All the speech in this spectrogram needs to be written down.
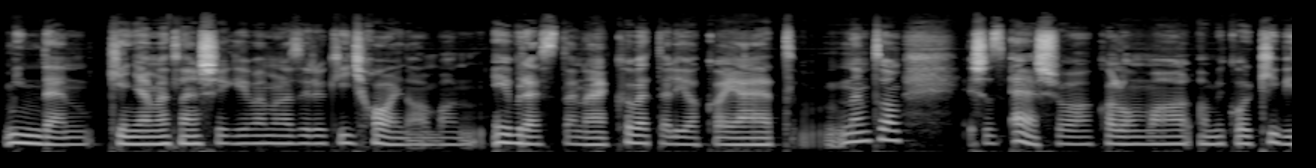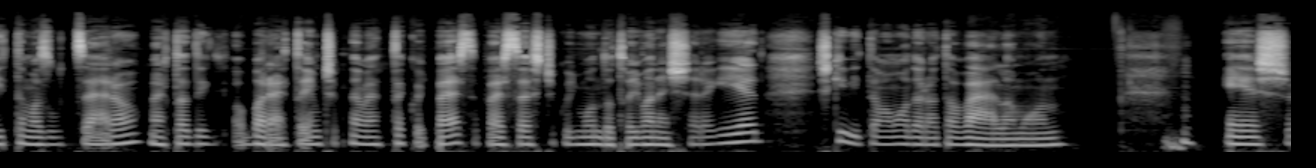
minden kényelmetlenségével, mert azért ők így hajnalban ébresztenek, követeli a kaját, nem tudom, és az első alkalommal, amikor kivittem az utcára, mert addig a barátaim csak nevettek, hogy persze, persze, ezt csak úgy mondod, hogy van egy seregélyed, és kivittem a madarat a vállamon. és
